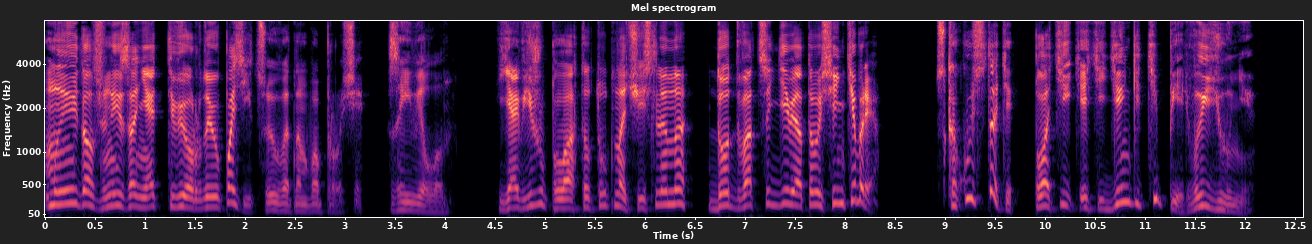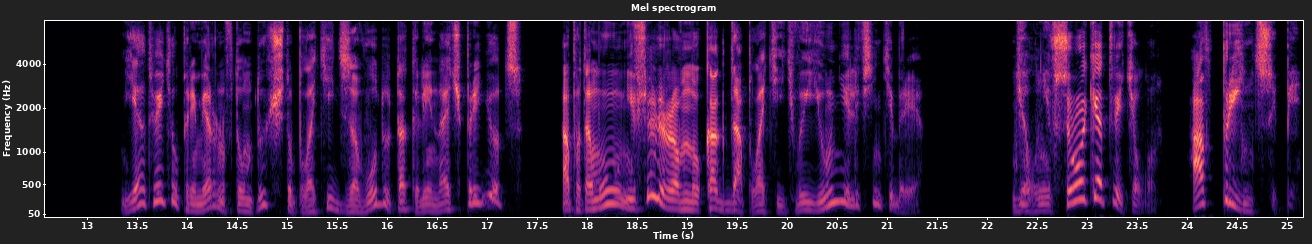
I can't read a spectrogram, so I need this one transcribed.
«Мы должны занять твердую позицию в этом вопросе», — заявил он. «Я вижу, плата тут начислена до 29 сентября. С какой стати платить эти деньги теперь, в июне?» Я ответил примерно в том духе, что платить за воду так или иначе придется, а потому не все ли равно, когда платить, в июне или в сентябре? «Дело не в сроке», — ответил он, — «а в принципе.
